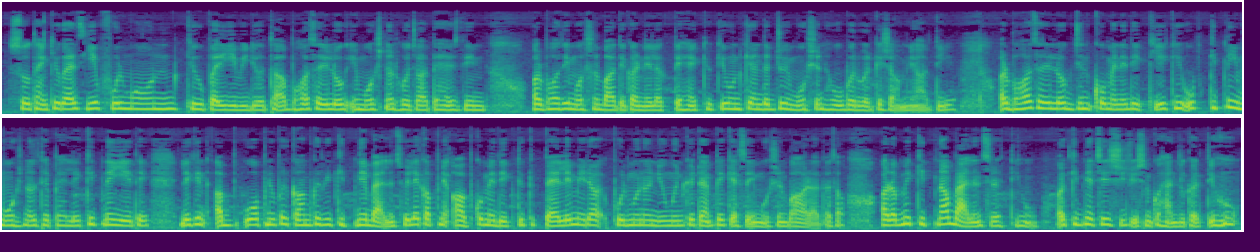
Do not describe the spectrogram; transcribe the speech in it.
सो थैंक यू गाइज़ ये फुल मून के ऊपर ये वीडियो था। बहुत सारे लोग इमोशनल हो जाते हैं इस दिन। और बहुत इमोशनल बातें करने लगते हैं, क्योंकि उनके अंदर जो इमोशन है वो भर भर के सामने आती है। और बहुत सारे लोग जिनको मैंने देखी है कि वो कितने इमोशनल थे पहले, कितने ये थे, लेकिन अब वो अपने ऊपर काम करके कितने बैलेंस हुए। लाइक अपने आप को मैं देखती हूँ कि पहले मेरा फुल मून और न्यू मून के टाइम पर कैसा इमोशन बाहर आता था, और अब मैं कितना बैलेंस रहती हूँ और कितनी अच्छी सिचुएशन को हैंडल करती हूँ।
